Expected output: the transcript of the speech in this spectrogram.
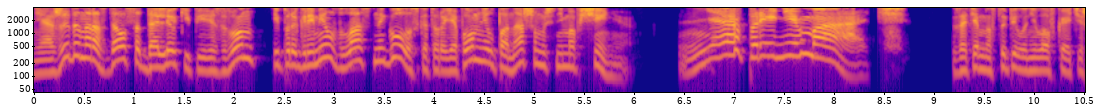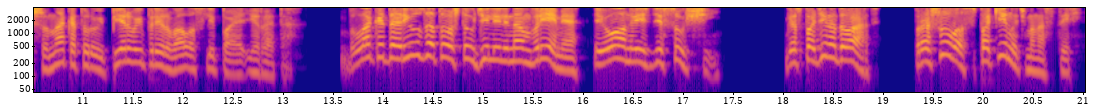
Неожиданно раздался далекий перезвон и прогремел властный голос, который я помнил по нашему с ним общению. «Не принимать!» Затем наступила неловкая тишина, которую первой прервала слепая Ирета. «Благодарю за то, что уделили нам время, и он вездесущий. Господин Эдуард, прошу вас покинуть монастырь.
